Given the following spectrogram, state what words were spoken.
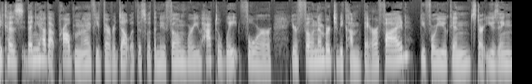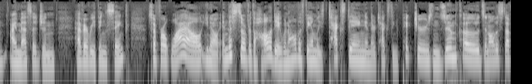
because then you have that problem. I don't know if you've ever dealt with this with a new phone where you have to wait for your phone number to become verified before you can start using iMessage and have everything sync. So for a while, you know, and this is over the holiday when all the family's texting and they're texting pictures and Zoom codes and all this stuff.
